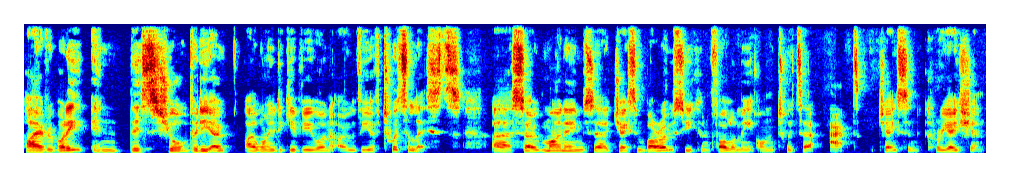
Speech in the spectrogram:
Hi everybody, in this short video I wanted to give you an overview of Twitter lists. Uh, so my name's uh, Jason Burrows, you can follow me on Twitter at Jason Creation.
